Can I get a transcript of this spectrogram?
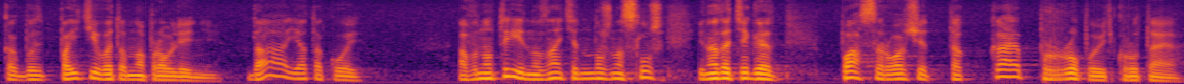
как бы пойти в этом направлении. Да, я такой. А внутри, ну знаете, нужно слушать. Иногда тебе говорят, пастор, вообще такая проповедь крутая.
